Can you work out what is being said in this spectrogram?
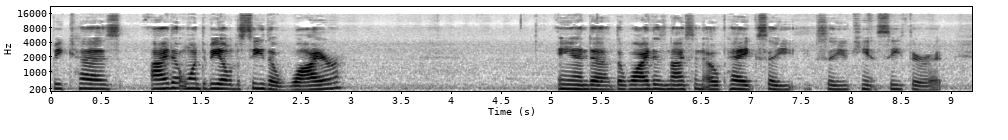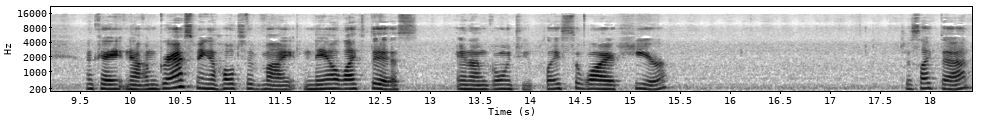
because I don't want to be able to see the wire and uh, the white is nice and opaque so you, so you can't see through it. Okay, now I'm grasping a hold of my nail like this, and I'm going to place the wire here, just like that.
